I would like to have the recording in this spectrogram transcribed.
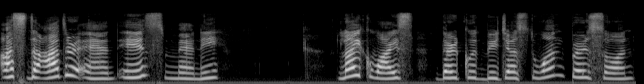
as the other end is many. Likewise, there could be just one person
